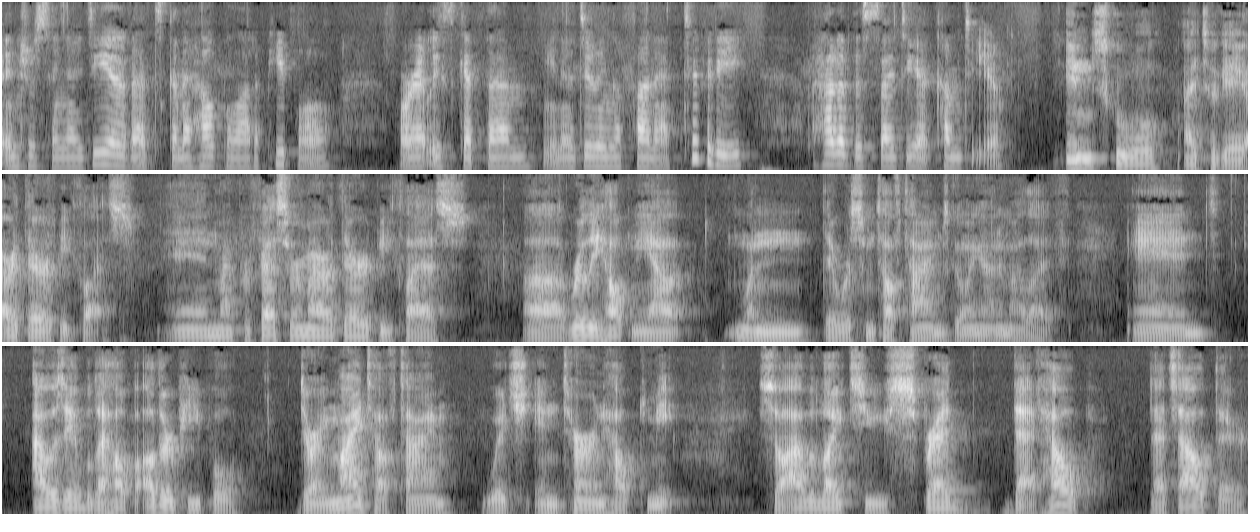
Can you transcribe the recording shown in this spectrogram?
interesting idea that's going to help a lot of people or at least get them, you know, doing a fun activity. How did this idea come to you? In school, I took a art therapy class, and my professor in my art therapy class uh, really helped me out when there were some tough times going on in my life, and I was able to help other people during my tough time, which in turn helped me. So I would like to spread that help that's out there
